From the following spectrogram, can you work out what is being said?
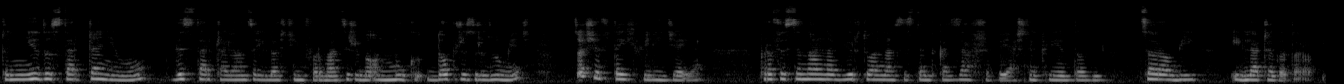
To niedostarczenie mu wystarczającej ilości informacji, żeby on mógł dobrze zrozumieć, co się w tej chwili dzieje. Profesjonalna wirtualna asystentka zawsze wyjaśnia klientowi, co robi i dlaczego to robi.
